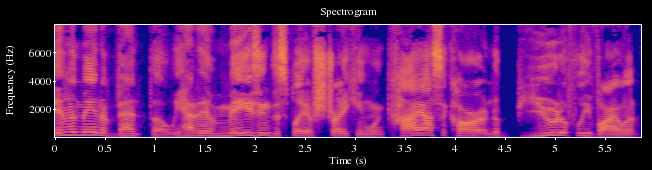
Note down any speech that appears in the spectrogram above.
In the main event, though, we had an amazing display of striking when Kai Asakura earned a beautifully violent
